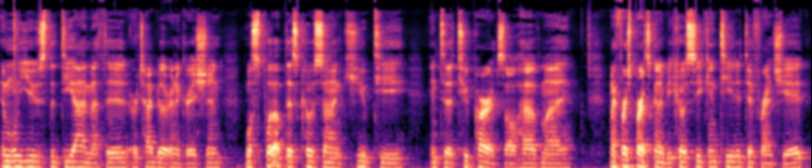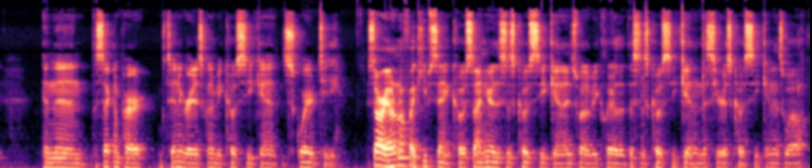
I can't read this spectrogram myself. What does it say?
And we'll use the DI method or tabular integration. We'll split up this cosine cubed t into two parts. I'll have my, my first part's gonna be cosecant t to differentiate, and then the second part to integrate is gonna be cosecant squared t. Sorry, I don't know if I keep saying cosine here. This is cosecant. I just want to be clear that this is cosecant and this here is cosecant as well.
